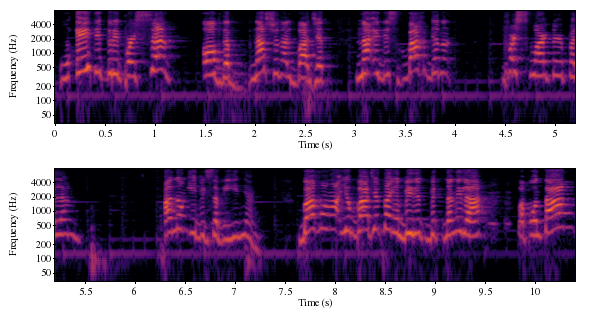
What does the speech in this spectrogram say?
83% of the national budget na i-dis... Bakit ganun? First quarter pa lang. Anong ibig sabihin yan? Baka nga yung budget na yung binitbit na nila papuntang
